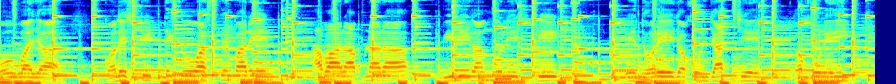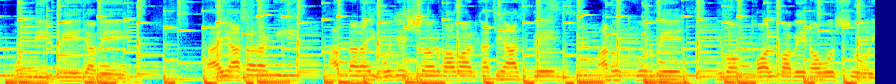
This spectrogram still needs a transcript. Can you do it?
বউবাজার। কলেজ স্ট্রিট থেকেও আসতে পারেন। আবার আপনারা বিবি গাঙ্গুলি স্ট্রিট এ ধরে যখন যাচ্ছেন, তখন এই মন্দির পেয়ে যাবে তাই আশা রাখি আপনারা এই ভোজেশ্বর বাবার কাছে আসবেন, মানত করবেন এবং ফল পাবেন অবশ্যই।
